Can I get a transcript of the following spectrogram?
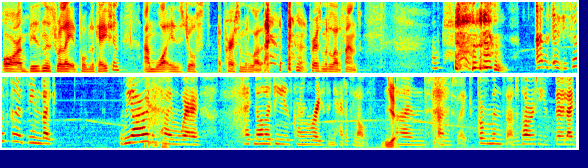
or a business related publication and what is just a person with a lot of a person with a lot of fans? Okay. and it it just kind of seemed like we are at a time where technology is kind of racing ahead of laws. Yeah. And and like governments and authorities, they're like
